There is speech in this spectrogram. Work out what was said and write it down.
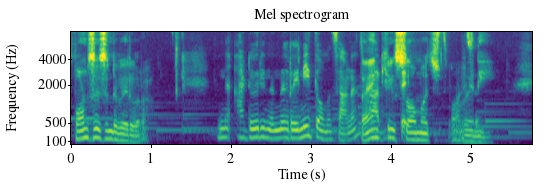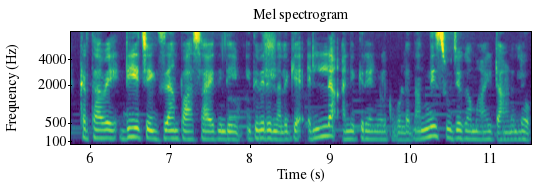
സ്പോൺസേഴ്സിന്റെ പേര് പറ. ഇന്ന് അടൂരിൽ നിന്ന് റെനി തോമസ് ആണ് thank you so much Reni കർത്താവെ ഡി എച്ച് എക്സാം പാസ്സായതിന്റെയും ഇതുവരെ നൽകിയ എല്ലാ അനുഗ്രഹങ്ങൾക്കുമുള്ള നന്ദി സൂചകമായിട്ടാണല്ലോ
